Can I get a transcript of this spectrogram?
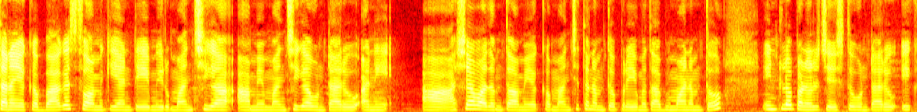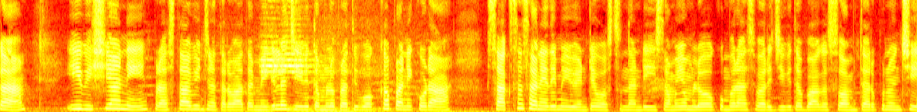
తన యొక్క భాగస్వామికి అంటే మీరు మంచిగా ఆమె మంచిగా ఉంటారు అని ఆ ఆశావాదంతో ఆమె యొక్క మంచితనంతో ప్రేమతో అభిమానంతో ఇంట్లో పనులు చేస్తూ ఉంటారు. ఇక ఈ విషయాన్ని ప్రస్తావించిన తర్వాత మిగిలిన జీవితంలో ప్రతి ఒక్క పని కూడా సక్సెస్ అనేది మీ వెంటే వస్తుందండి. ఈ సమయంలో కుంభరాశి వారి జీవిత భాగస్వామి తరపు నుంచి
